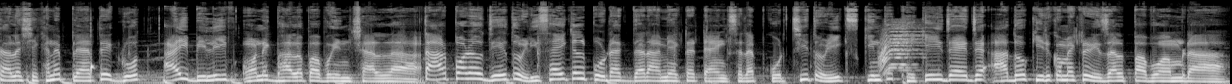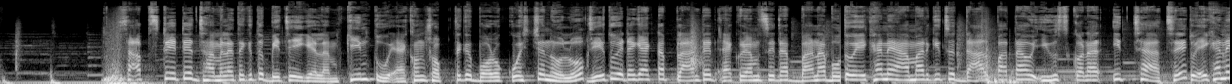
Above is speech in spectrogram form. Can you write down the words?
তাহলে সেখানে প্ল্যান্টের গ্রোথ আই বিলিভ অনেক ভালো পাবো ইনশাল্লাহ। তারপরেও যেহেতু রিসাইকেল প্রোডাক্ট দ্বারা আমি একটা ট্যাঙ্ক সেট করছি, তো রিস্ক কিন্তু থেকেই যায় যে আদৌ কীরকম একটা রেজাল্ট পাবো আমরা। সাবস্টেটের ঝামেলা থেকে তো বেঁচেই গেলাম। কিন্তু এখন সব থেকে বড় কোয়েশ্চেন হলো, যেহেতু এটাকে একটা প্লান্টেড অ্যাকুরিয়াম সেট বানাবো, তো এখানে আমার কিছু ডাল পাতাও ইউজ করার ইচ্ছা আছে। তো এখানে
